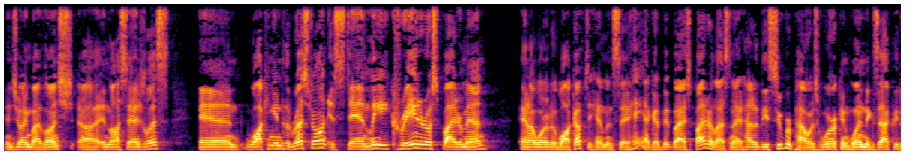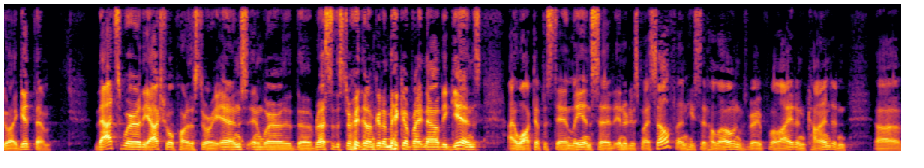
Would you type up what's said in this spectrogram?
Enjoying my lunch uh, in Los Angeles. And walking into the restaurant is Stan Lee, creator of Spider-Man. And I wanted to walk up to him and say, Hey, I got bit by a spider last night. How do these superpowers work? And when exactly do I get them? That's where the actual part of the story ends and where the rest of the story that I'm going to make up right now begins. I walked up to Stan Lee and said, introduced myself, and he said hello and was very polite and kind. And, uh,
